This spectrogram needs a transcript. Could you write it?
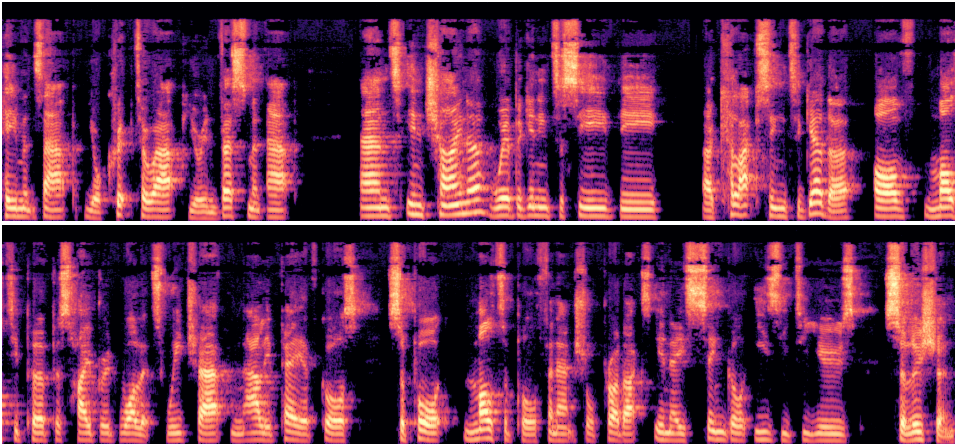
payments app, your crypto app, your investment app. And in China, we're beginning to see the uh, collapsing together of multi purpose hybrid wallets. WeChat and Alipay, of course, support multiple financial products in a single, easy to use solution.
